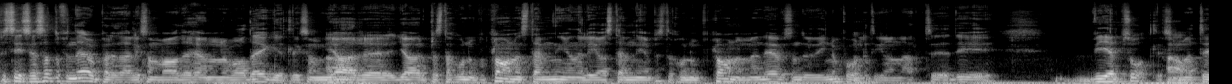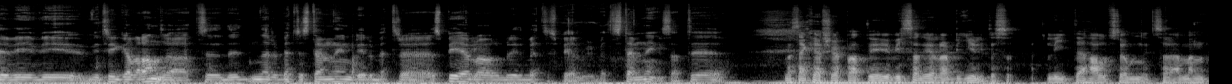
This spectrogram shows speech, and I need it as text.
Precis, jag satt och funderade på det där liksom vad är hönan och vad ägget liksom. Ja. Gör, gör prestationen på planen stämningen eller gör stämningen prestationen på planen? Men det är väl som du är inne på lite grann att eh, det är, vi hjälps åt liksom. Ja. Att eh, vi, vi, vi triggar varandra. Att eh, det, när det är bättre stämning blir det bättre spel och blir det bättre spel blir det bättre stämning. Så att eh, det, Men sen kan jag köpa att det i vissa delar blir lite, lite halvstumnigt sådär men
